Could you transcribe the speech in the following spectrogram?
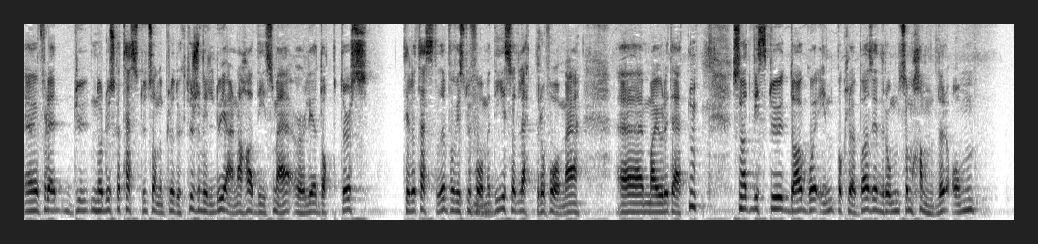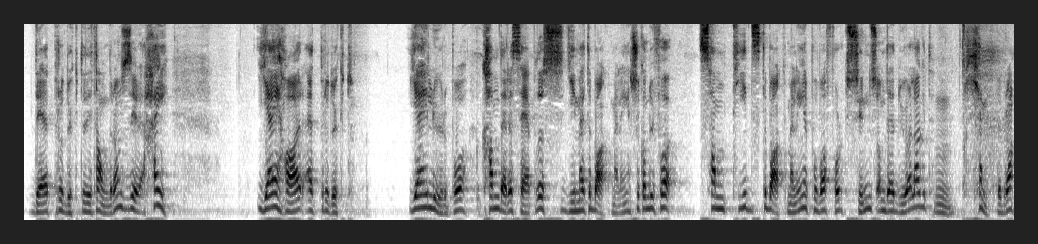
eh, for du, Når du skal teste ut sånne produkter, så vil du gjerne ha de som er early adopters til å teste det. For hvis du får med de, så er det lettere å få med eh, majoriteten. Sånn at hvis du da går inn på Clubhouse i et rom som handler om det produktet ditt handler om, så sier det hei, jeg har et produkt. Jeg lurer på, kan dere se på det gi meg tilbakemeldinger? Så kan du få samtids tilbakemeldinger på hva folk syns om det du har lagd. Mm. Kjempebra.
